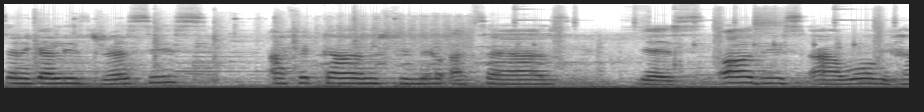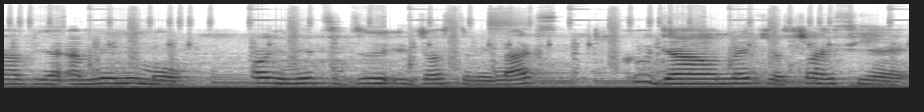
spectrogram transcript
Senegalese dresses, African female attires. Yes, all these are what we have here and many more. All you need to do is just to relax, cool down, make your choice here.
